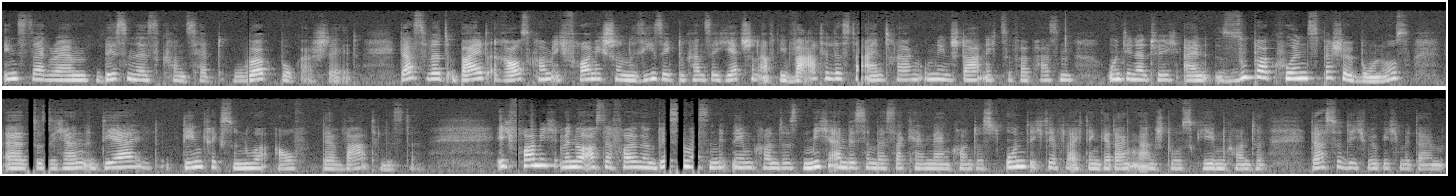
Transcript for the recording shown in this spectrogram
Instagram Business Konzept Workbook erstellt. Das wird bald rauskommen. Ich freue mich schon riesig. Du kannst dich jetzt schon auf die Warteliste eintragen, um den Start nicht zu verpassen und dir natürlich einen super coolen Special Bonus äh, zu sichern. Der, den kriegst du nur auf der Warteliste. Ich freue mich, wenn du aus der Folge ein bisschen was mitnehmen konntest, mich ein bisschen besser kennenlernen konntest und ich dir vielleicht den Gedankenanstoß geben konnte, dass du dich wirklich mit deinem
